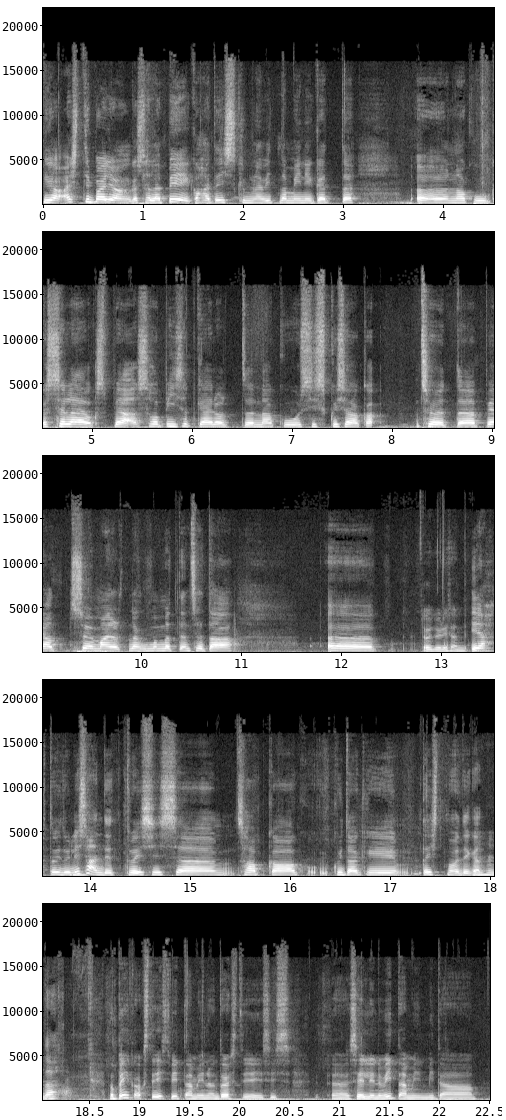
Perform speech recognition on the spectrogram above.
ja hästi palju on ka selle B kaheteistkümne vitamiiniga, et äh, nagu kas selle jaoks peas piisabki ainult äh, nagu siis, kui sa ka sööd, äh, pead sööma ainult nagu ma mõtlen seda äh, toidulisandit. jah, toidulisandit või siis äh, saab ka kuidagi teistmoodi kätte mm. -hmm. no B kaksteist vitamiin on tõesti siis äh, selline vitamiin, mida Äh,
